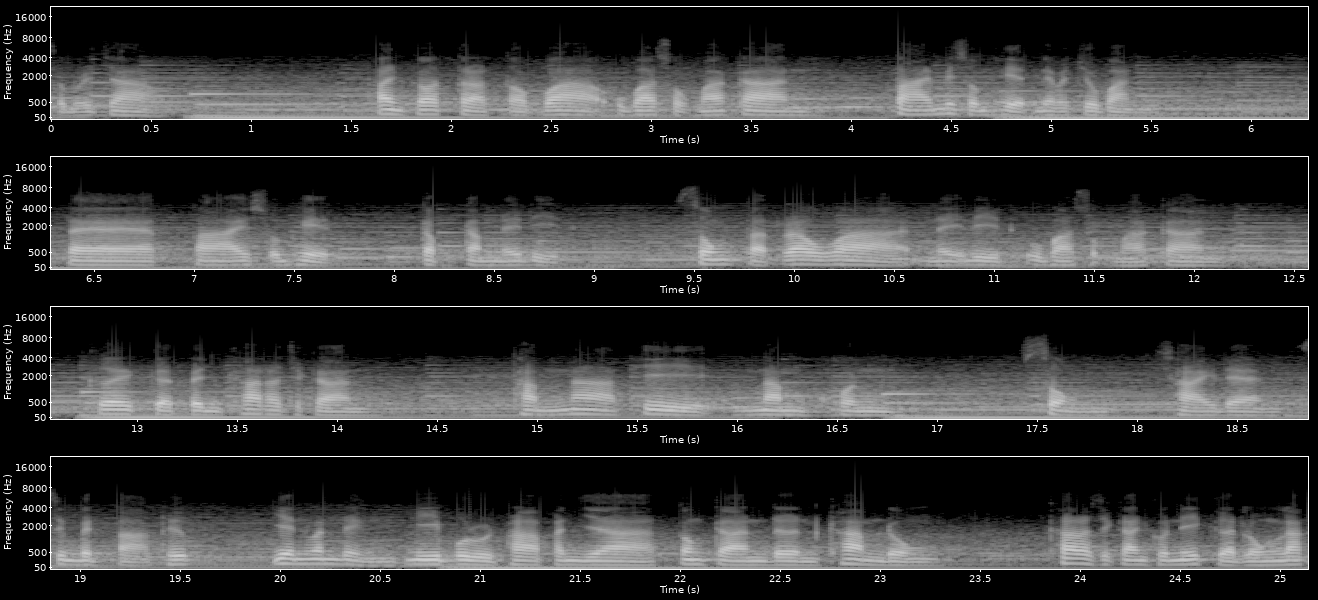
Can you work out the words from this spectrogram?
สัมพุทธเจ้า ท่านก็ตรัสตอบว่าอุบาสกมาการตายไม่สมเหตุในปัจจุบัน แต่ตายสมเหตุกับกรรมในอดีต ทรงตรัสเล่าว่าในอดีตอุบาสกมาการ เคยเกิดเป็นข้าราชการทำหน้าที่นำคนส่งชายแดนซึ่งเป็นป่าทึบ เย็นวันหนึ่ง มีบุรุษพาพัญญาต้องการเดินข้ามดง ข้าราชการคนนี้เกิดหลงรัก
